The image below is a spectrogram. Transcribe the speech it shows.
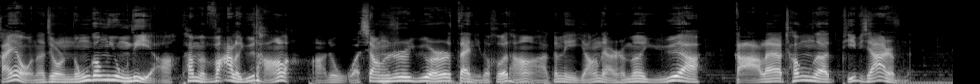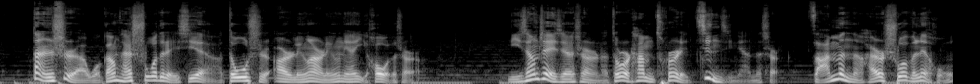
还有呢，就是农耕用地啊，他们挖了鱼塘了啊，就我像只鱼儿在你的荷塘啊，跟里养点什么鱼啊、蛤蜊呀、蛏子、皮皮虾什么的。但是啊，我刚才说的这些啊，都是二零二零年以后的事儿了。你像这些事儿呢，都是他们村里近几年的事儿。咱们呢，还是说文烈红。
